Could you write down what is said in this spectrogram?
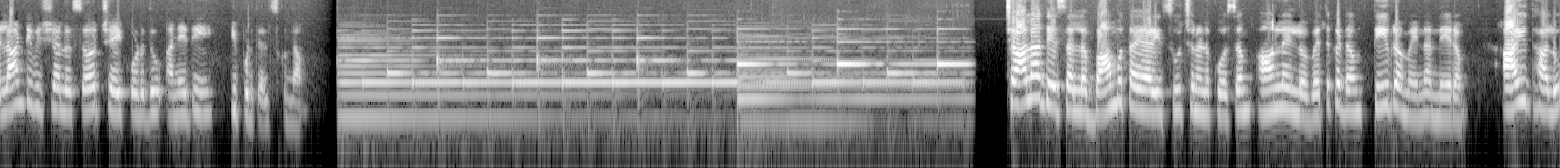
ఎలాంటి విషయాలు సెర్చ్ చేయకూడదు అనేది ఇప్పుడు తెలుసుకుందాం. చాలా దేశాల్లో బాంబు తయారీ సూచనల కోసం ఆన్లైన్లో వెతకడం తీవ్రమైన నేరం. ఆయుధాలు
